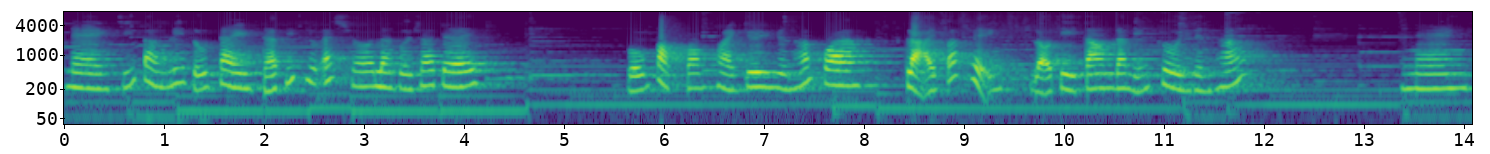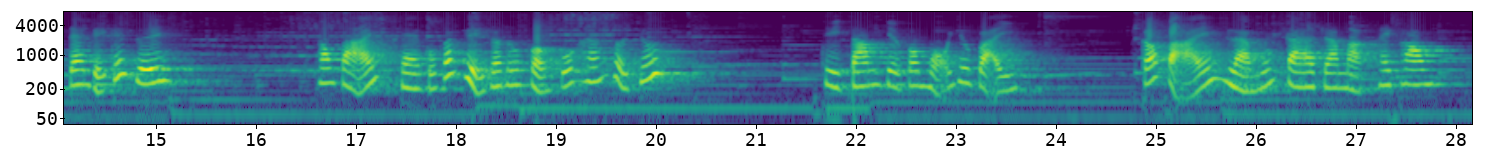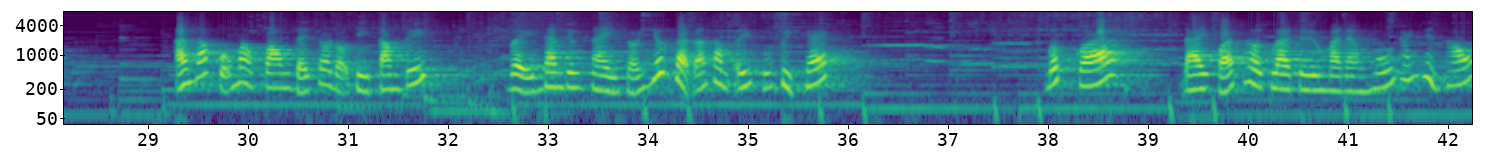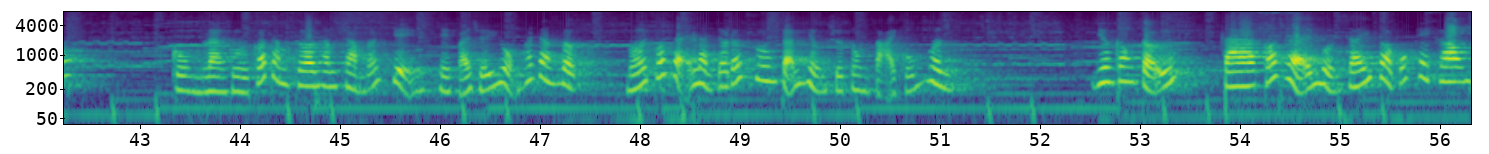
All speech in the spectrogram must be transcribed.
Nàng chỉ bằng liên tưởng này đã biết như Asher là người ra đề. Vũ mặt vòng hoài kỳ nhìn hát qua lại phát hiện lộ tỳ tâm đang mỉm cười nhìn hắn Nàng đang nghĩ cái gì? Không phải, nàng cũng phát hiện ra thân phận của hắn rồi chứ Thì tâm nhìn phong mổ như vậy Có phải là muốn ta ra mặt hay không? Ánh mắt của Mạc Phong để cho lộ tỳ tâm biết Vị nam nhân này giỏi nhất là đoán tâm ý của người khác Bất quá, đây quả thật là điều mà nàng muốn hắn nhìn thấu. Cùng là người có tâm cơ thâm trầm nói chuyện thì phải sử dụng hết năng lực Mới có thể làm cho đối phương cảm nhận sự tồn tại của mình. Dương công tử, ta có thể mượn giấy và bút hay không?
